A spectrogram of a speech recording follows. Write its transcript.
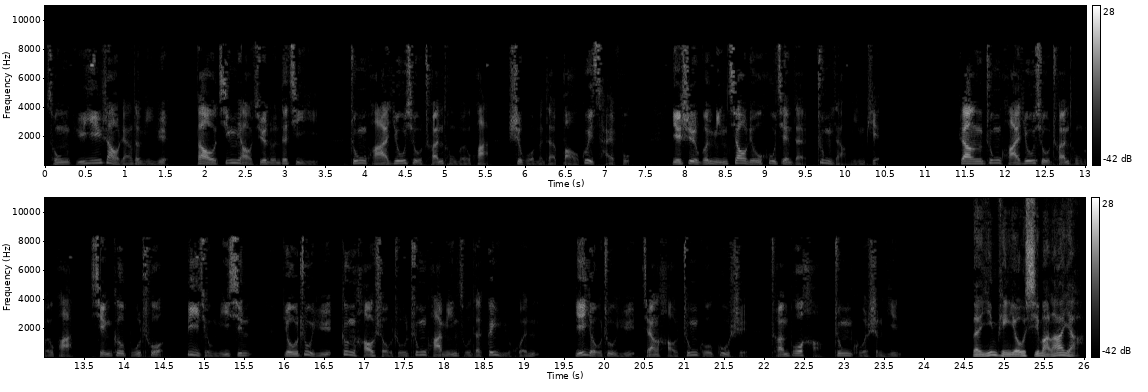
从余音绕梁的民乐，到精妙绝伦的技艺，中华优秀传统文化是我们的宝贵财富，也是文明交流互鉴的重要名片。让中华优秀传统文化弦歌不辍、历久弥新，有助于更好守住中华民族的根与魂，也有助于讲好中国故事、传播好中国声音。本音频由喜马拉雅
